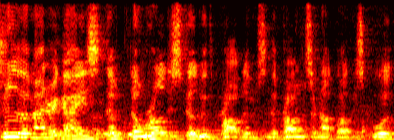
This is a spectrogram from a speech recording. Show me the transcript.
Truth of the matter, guys, the, the world is filled with problems, and the problems are not taught in school.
